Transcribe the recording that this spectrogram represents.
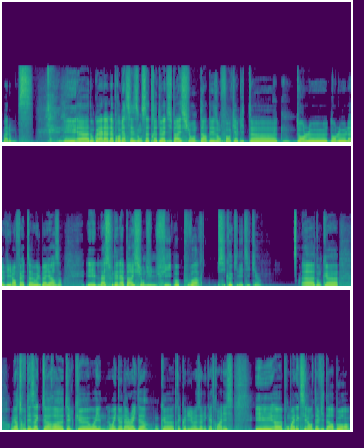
Baloumts. Et donc voilà, la, première saison, ça traite de la disparition d'un des enfants qui habite dans, le, dans le, la ville, en fait, Will Byers, et la soudaine apparition d'une fille au pouvoir psychokinétique. Euh, donc on les retrouve des acteurs euh, tels que Winona Ryder, donc euh, très connu dans les années 90, et euh, pour moi l'excellent David Harbour,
